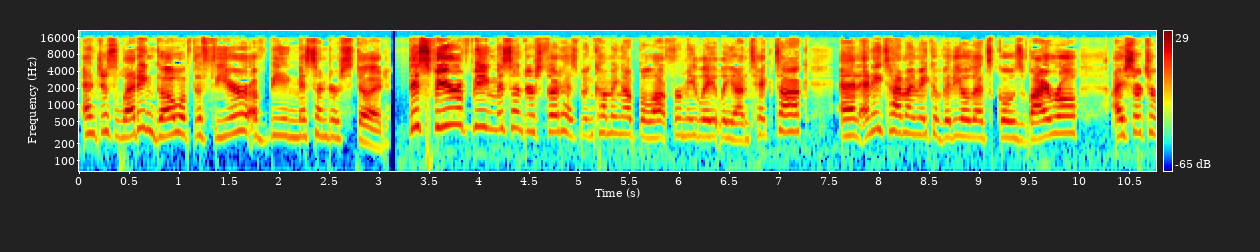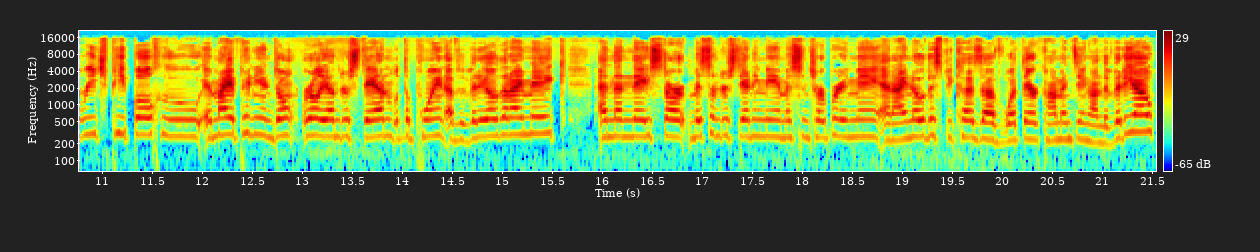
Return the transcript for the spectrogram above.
and just letting go of the fear of being misunderstood. This fear of being misunderstood has been coming up a lot for me lately on TikTok, and anytime I make a video that goes viral, I start to reach people who, in my opinion, don't really understand what the point of the video that I make, and then they start misunderstanding me and misinterpreting me, and I know this because of what they're commenting on the video.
